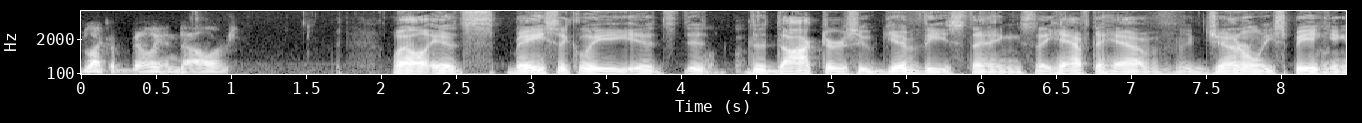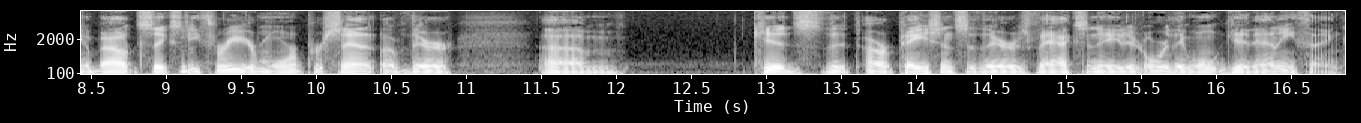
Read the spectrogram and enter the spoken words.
like a billion dollars. Well, it's basically it's it, the doctors who give these things. They have to have, generally speaking, about sixty-three or more percent of their um, kids that are patients of theirs vaccinated, or they won't get anything.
